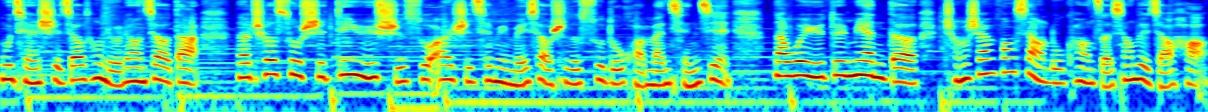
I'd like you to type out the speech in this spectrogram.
目前是交通流量较大，那车速是低于时速二十千米每小时的速度缓慢前进。那位于对面。面的城山方向路况则相对较好。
